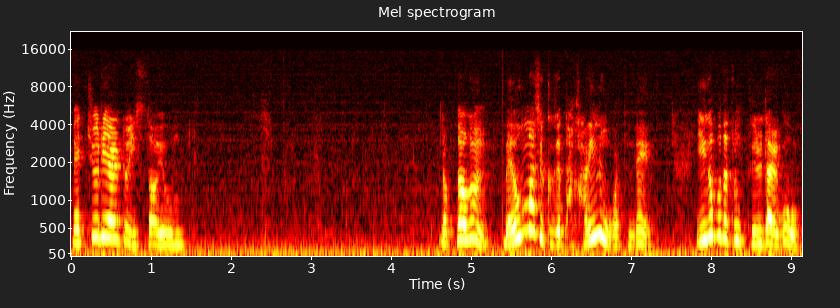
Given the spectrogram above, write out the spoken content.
메추리알도 있어요. 엽떡은 매운맛을 그게 다 가리는 것 같은데 이거보다 좀 덜 달고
